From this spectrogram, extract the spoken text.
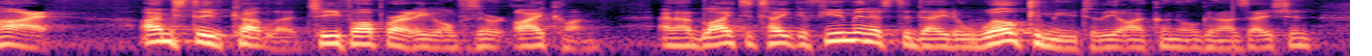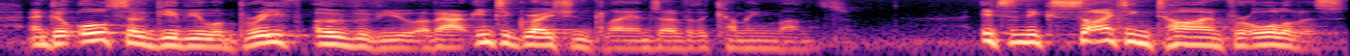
Hi, I'm Steve Cutler, Chief Operating Officer at ICON, and I'd like to take a few minutes today to welcome you to the ICON organisation and to also give you a brief overview of our integration plans over the coming months. It's an exciting time for all of us,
